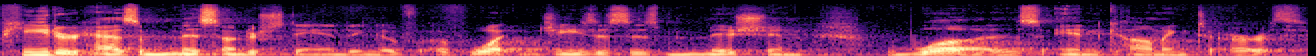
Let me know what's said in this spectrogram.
Peter has a misunderstanding of, of what Jesus' mission was in coming to earth.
